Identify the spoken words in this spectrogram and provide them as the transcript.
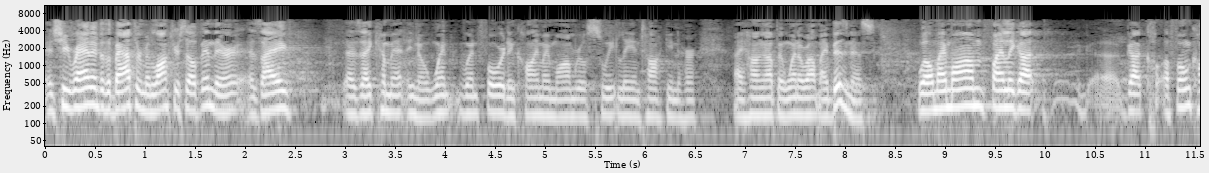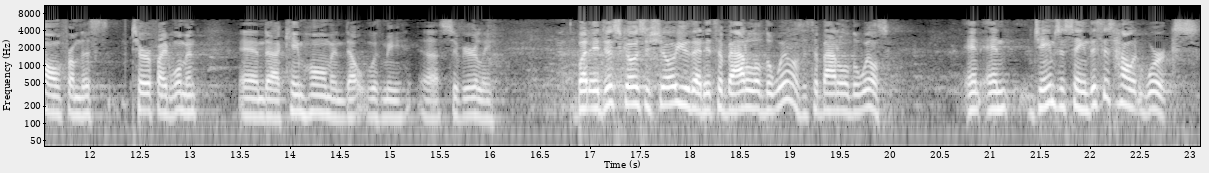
and she ran into the bathroom and locked herself in there as I as I come in, you know went went forward and calling my mom real sweetly and talking to her. I hung up and went about my business. Well, my mom finally got uh, got a phone call from this terrified woman and uh, came home and dealt with me uh, severely. But it just goes to show you that it's a battle of the wills. It's a battle of the wills. And, and James is saying this is how it works.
